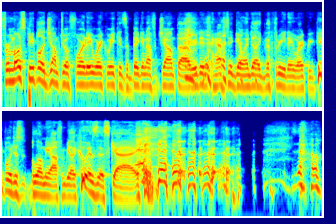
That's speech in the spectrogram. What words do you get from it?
for most people, a jump to a four day work week is a big enough jump. Uh, we didn't have to go into like the three day work week. People would just blow me off and be like, "Who is this guy?" so,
